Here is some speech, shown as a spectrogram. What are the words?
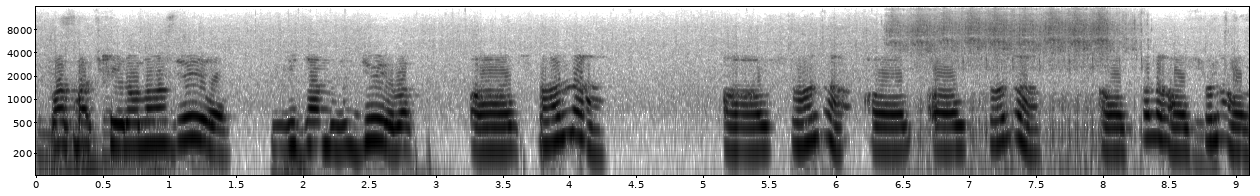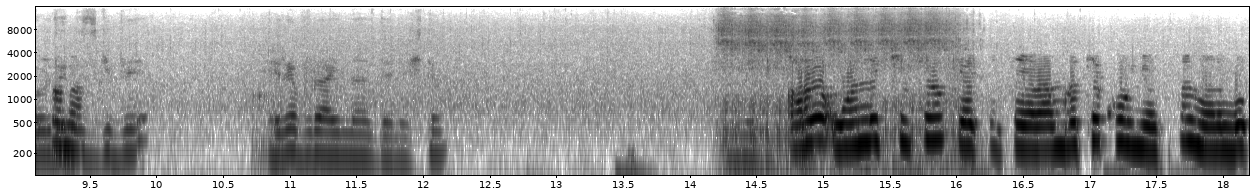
Şöyle Bak bak gideceğim. şey olan diyor ya. Gideceğim diyor ya bak. Alsana. Alsana. Al, alsana. Alsana, alsana, Evet, alsana. gördüğünüz gibi Herobrine'den demiştim. Şimdi Arada oyunda kimse yok gerçekten ya. Ben burada tek oynuyorsam yani bu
